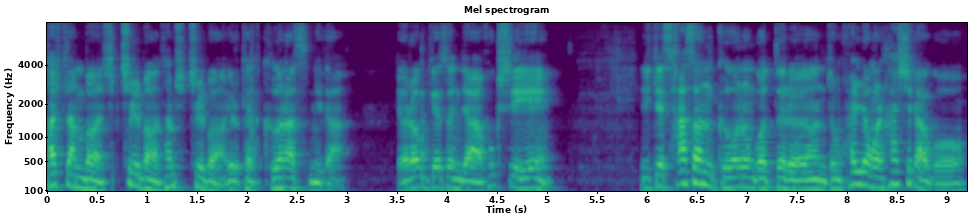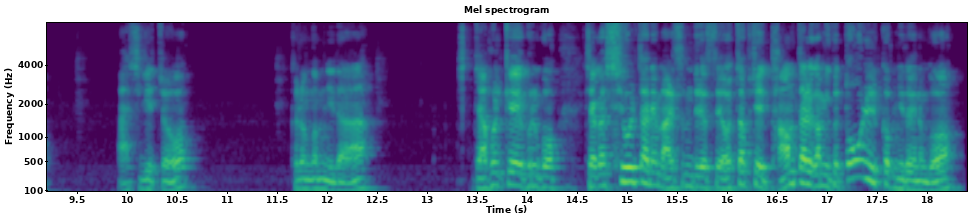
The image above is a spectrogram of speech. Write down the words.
43번, 17번, 37번 이렇게 다 그어놨습니다. 여러분께서 이제 혹시 이렇게 사선 그어놓은 것들은 좀 활용을 하시라고 아시겠죠? 그런 겁니다. 자, 볼게요. 그리고 제가 10월 달에 말씀드렸어요. 어차피 다음 달 가면 이거 또 올릴 겁니다. 이런 거.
